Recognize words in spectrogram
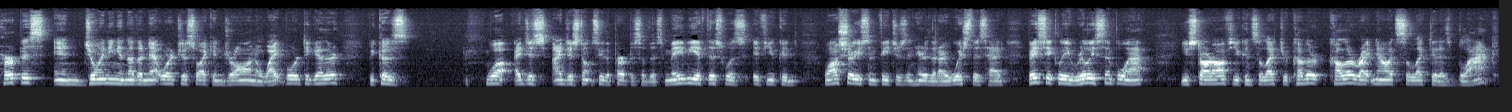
purpose in joining another network just so I can draw on a whiteboard together because well, I just I just don't see the purpose of this. Maybe if this was if you could well, I'll show you some features in here that I wish this had. Basically, really simple app. You start off, you can select your color color. Right now it's selected as black.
